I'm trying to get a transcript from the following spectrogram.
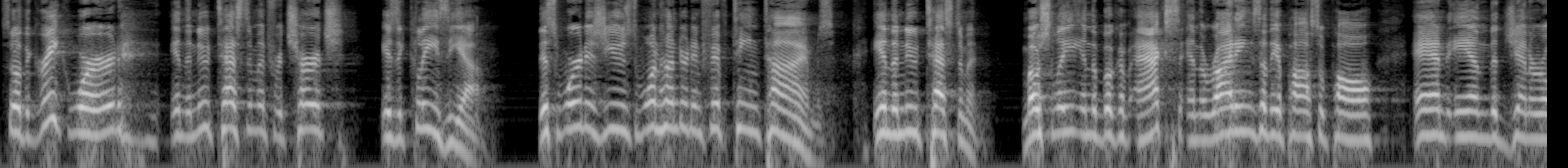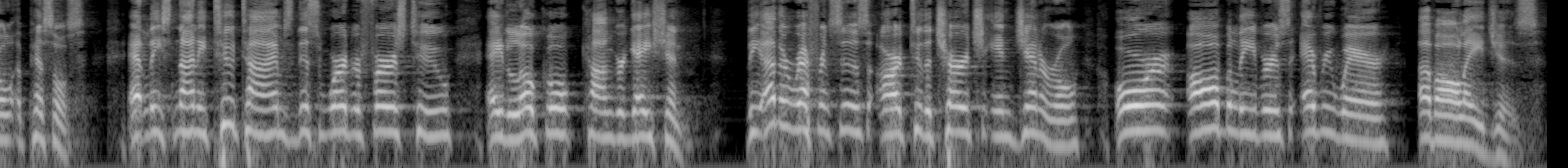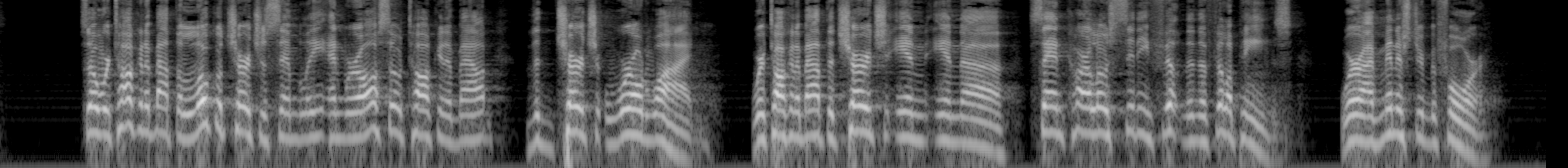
So the Greek word in the New Testament for church is ecclesia. This word is used 115 times in the New Testament, mostly in the book of Acts and the writings of the Apostle Paul and in the general epistles. At least 92 times, this word refers to a local congregation. The other references are to the church in general or all believers everywhere of all ages. So we're talking about the local church assembly, and we're also talking about the church worldwide. We're talking about the church in, in uh, San Carlos City, in the Philippines, where I've ministered before.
